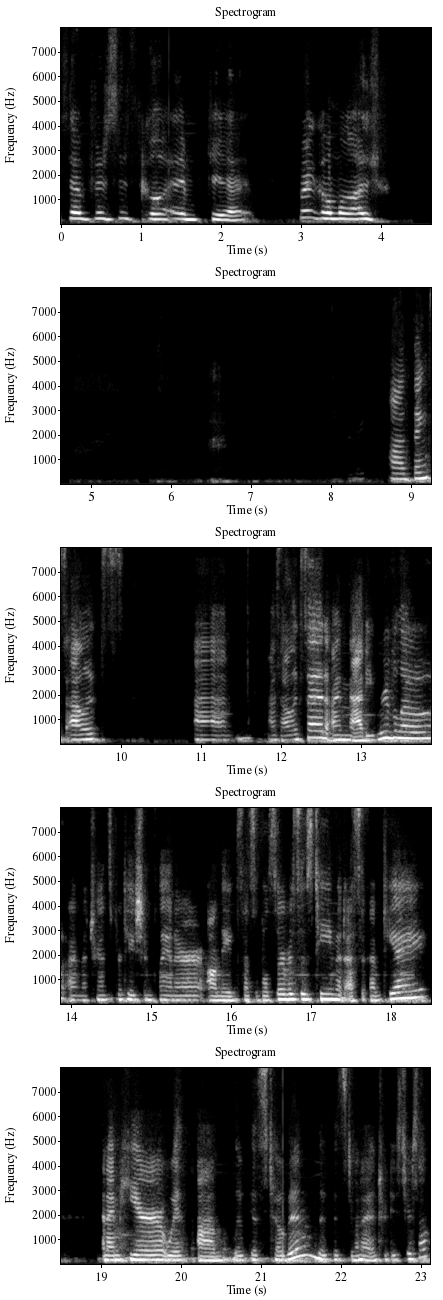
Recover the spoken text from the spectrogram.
San Francisco MTA. Welcome on. Uh, thanks, Alex. Um, as Alex said, I'm Maddie Ruvolo. I'm a transportation planner on the accessible services team at SFMTA. And I'm here with um, Lucas Tobin. Lucas, do you want to introduce yourself?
